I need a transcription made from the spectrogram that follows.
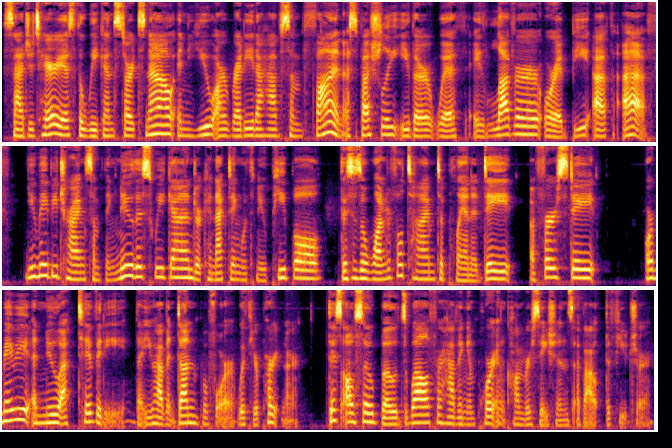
Sagittarius, the weekend starts now and you are ready to have some fun, especially either with a lover or a BFF. You may be trying something new this weekend or connecting with new people. This is a wonderful time to plan a date, a first date, or maybe a new activity that you haven't done before with your partner. This also bodes well for having important conversations about the future.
